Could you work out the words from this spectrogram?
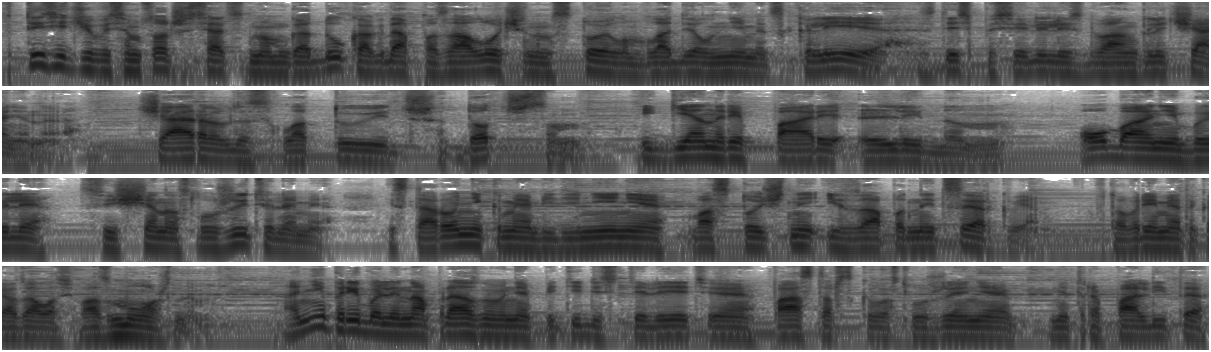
В 1867 году, когда позолоченным стойлом владел немец Клея, здесь поселились два англичанина – Чарльз Латуидж Доджсон и Генри Парри Лиддон. Оба они были священнослужителями и сторонниками объединения Восточной и Западной Церкви. В то время это казалось возможным. Они прибыли на празднование 50-летия пасторского служения митрополита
